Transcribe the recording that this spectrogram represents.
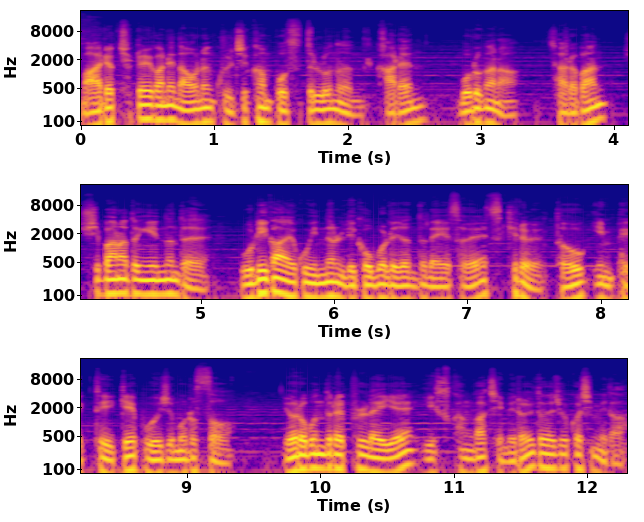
마력 척결관에 나오는 굵직한 보스들로는 가렌, 모르가나, 자르반, 쉬바나 등이 있는데 우리가 알고 있는 리그 오브 레전드 내에서의 스킬을 더욱 임팩트 있게 보여줌으로써 여러분들의 플레이에 익숙함과 재미를 더해줄 것입니다.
